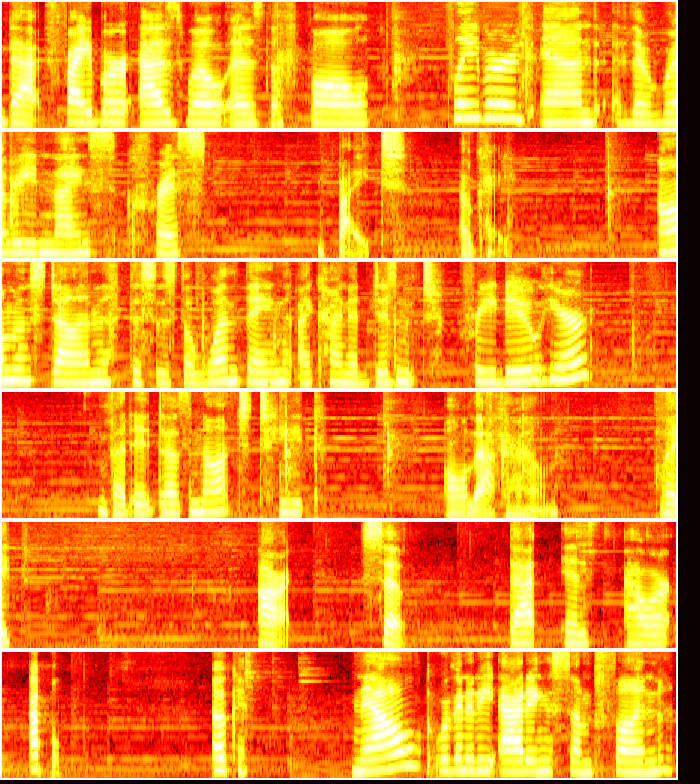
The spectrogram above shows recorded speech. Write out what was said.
that fiber as well as the fall flavors and the really nice crisp bite. Okay, almost done. This is the one thing I kind of didn't pre-do here, but it does not take all that down. Like all right, so that is our apple. Okay, now we're going to be adding some fun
